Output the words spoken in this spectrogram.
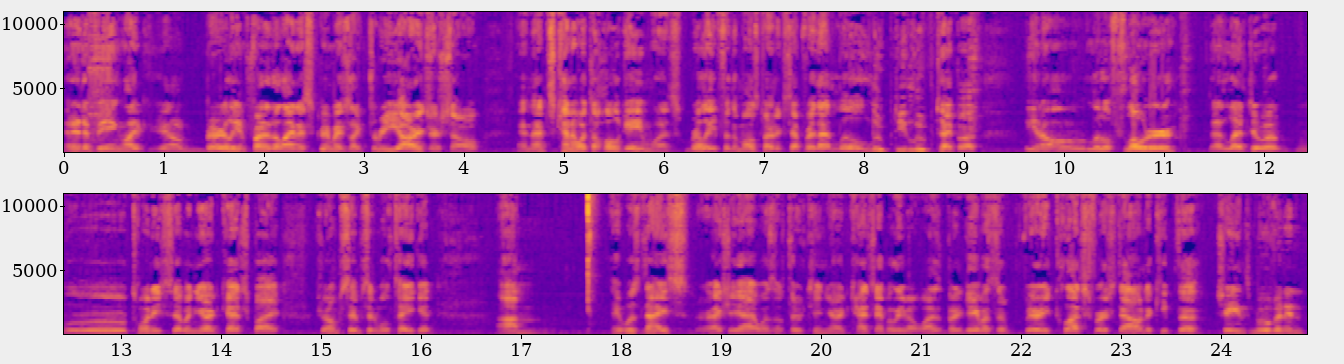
Ended up being like, you know, barely in front of the line of scrimmage, like three yards or so. And that's kind of what the whole game was, really, for the most part, except for that little loop de loop type of, you know, little floater that led to a 27 yard catch by Jerome Simpson. We'll take it. Um, it was nice. Actually, that was a 13 yard catch, I believe it was, but it gave us a very clutch first down to keep the chains moving and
